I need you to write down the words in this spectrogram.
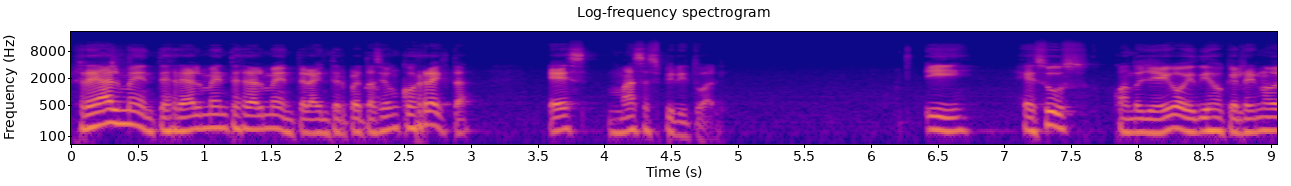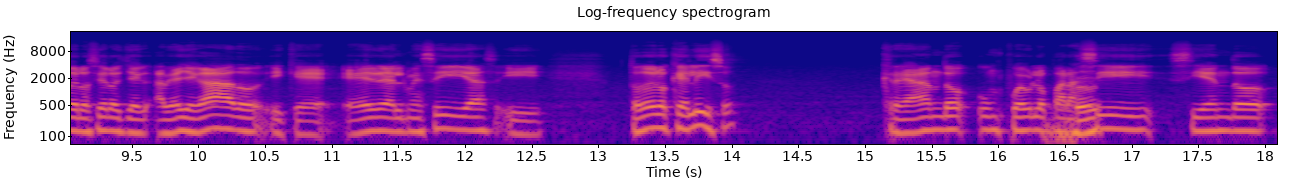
realmente, realmente, realmente la interpretación correcta es más espiritual. Y Jesús, cuando llegó y dijo que el reino de los cielos había llegado y que él era el Mesías y todo lo que él hizo, creando un pueblo para sí, siendo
